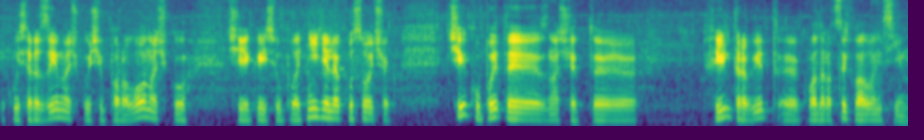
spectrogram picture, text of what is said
якусь резиночку чи поролоночку, чи якийсь уплотнітеля кусочок, чи купити, значить. е, Фільтр від е, квадроцикла Lensin.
